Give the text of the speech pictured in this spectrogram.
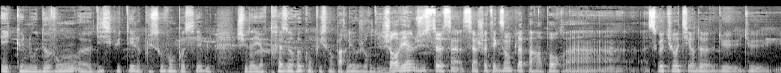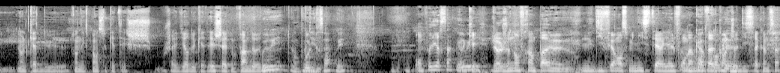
et que nous devons euh, discuter le plus souvent possible. Je suis d'ailleurs très heureux qu'on puisse en parler aujourd'hui. Je reviens juste, c'est un, chouette exemple là, par rapport à, ce que tu retires de, du, du, dans le cadre de ton expérience de catéch, j'allais dire de catéchète, enfin de... Oui, oui, on peut dire ça, oui. On peut dire ça Ok. Je, n'en pas une, différence ministérielle fondamentale quand je dis ça comme ça.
